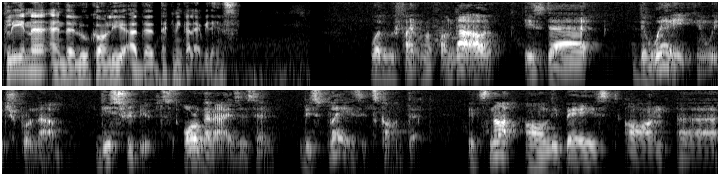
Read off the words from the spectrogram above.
clean and look only at the technical evidence. What we found out is that the way in which Pornhub distributes, organizes and displays its content. It's not only based on uh,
